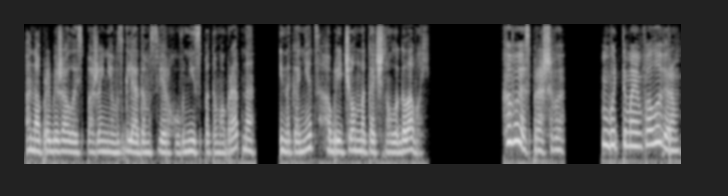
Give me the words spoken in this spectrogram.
Она пробежалась по Жене взглядом сверху вниз, потом обратно, и, наконец, обреченно качнула головой. «Кого я спрашиваю? Будь ты моим фолловером,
